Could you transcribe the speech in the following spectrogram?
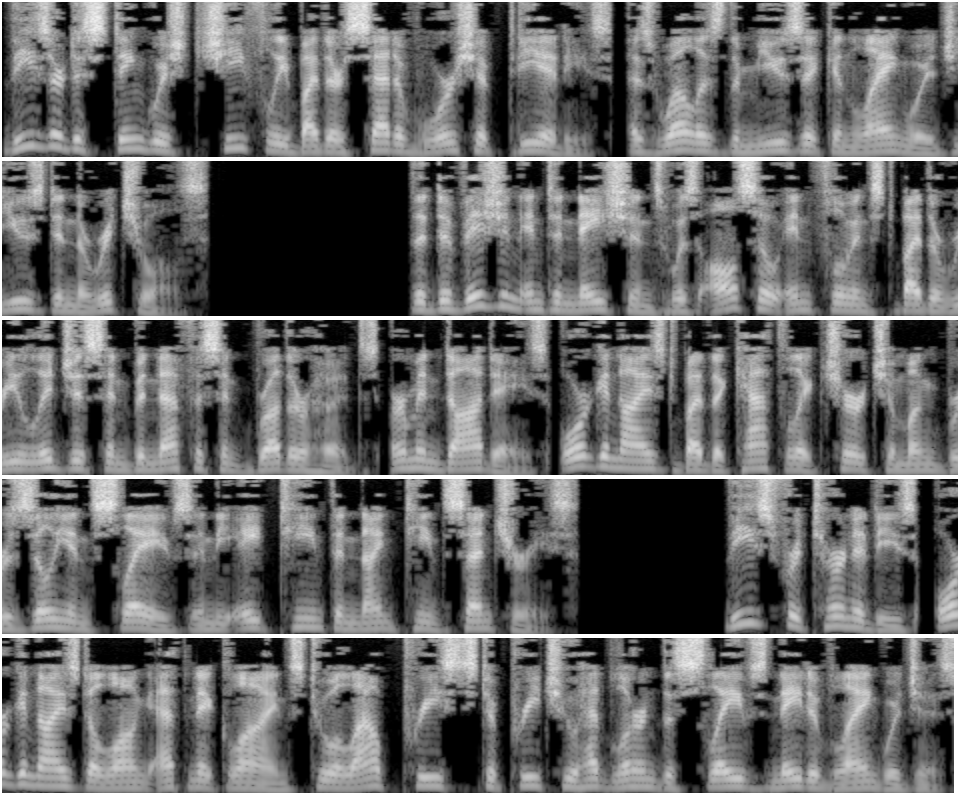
These are distinguished chiefly by their set of worshipped deities, as well as the music and language used in the rituals. The division into nations was also influenced by the religious and beneficent brotherhoods organized by the Catholic Church among Brazilian slaves in the 18th and 19th centuries. These fraternities, organized along ethnic lines to allow priests to preach who had learned the slaves' native languages,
